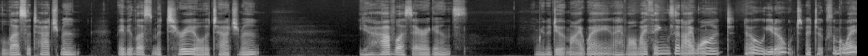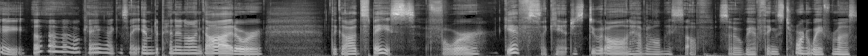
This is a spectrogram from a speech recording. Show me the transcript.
less attachment, maybe less material attachment. You have less arrogance I'm going to do it my way. I have all my things that I want. No, you don't. I took some away. Ah, okay, I guess I am dependent on God or the God space for gifts. I can't just do it all and have it all myself. So we have things torn away from us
